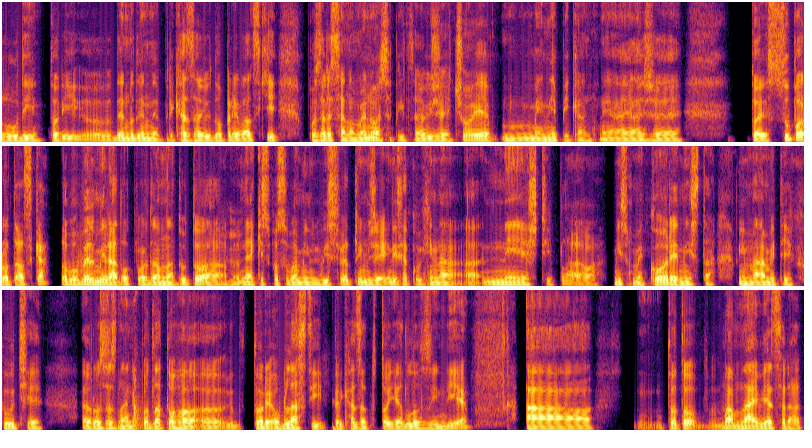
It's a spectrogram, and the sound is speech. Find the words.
ľudí, ktorí uh, dennodenne prichádzajú do prevádzky, pozerajú sa na menu a sa pýtajú, že čo je menej pikantné a ja, že to je super otázka, lebo veľmi rád odpovedám na túto a Mhm. mm-hmm. nejakým spôsobom im vysvetlím, že indická kuchyna nie je štipláva. My sme korenista, my máme tie chute rozoznané podľa toho, e, ktorej oblasti prichádza toto jedlo z Indie. A toto mám najviac rád,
